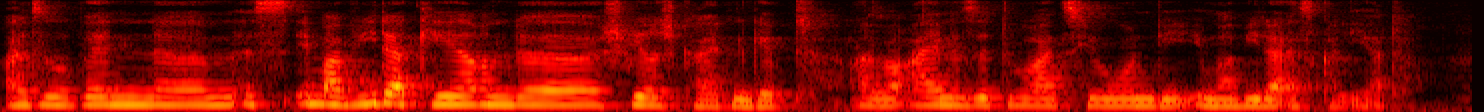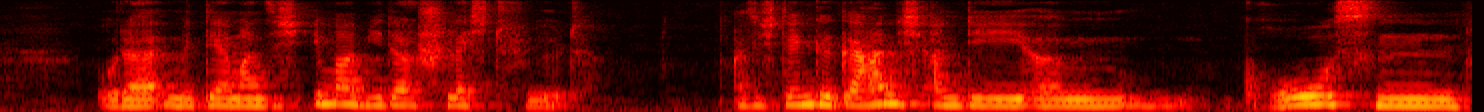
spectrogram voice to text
Also wenn ähm, es immer wiederkehrende Schwierigkeiten gibt, also eine Situation, die immer wieder eskaliert oder mit der man sich immer wieder schlecht fühlt. Also ich denke gar nicht an die ähm, großen,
